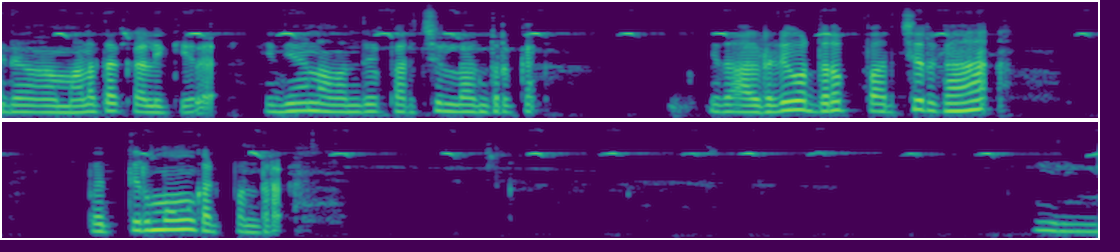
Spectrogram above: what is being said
இது மணத்தக்காளி கீரை இதையும் நான் வந்து பறிச்சிடலான் இருக்கேன். இது ஆல்ரெடி ஒரு தடவை பறிச்சிருக்கேன். இப்போ திரும்பவும் கட் பண்ணுறேன் இருங்க.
